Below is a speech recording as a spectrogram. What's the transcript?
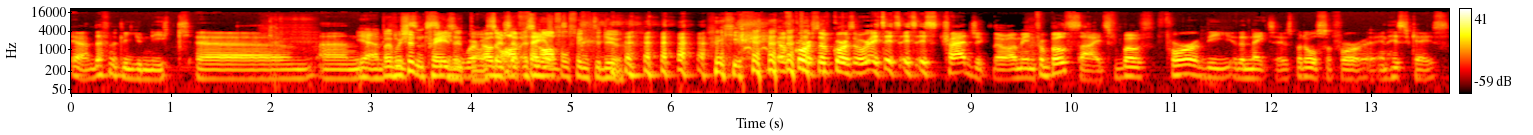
Yeah, definitely unique. Um, and Yeah, but we shouldn't praise it succeeded though. where It's, others have it's an awful thing to do. yeah. of course, of course. Or It's, it's it's it's tragic though. I mean, for both sides, for both for the the natives, but also for in his case.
